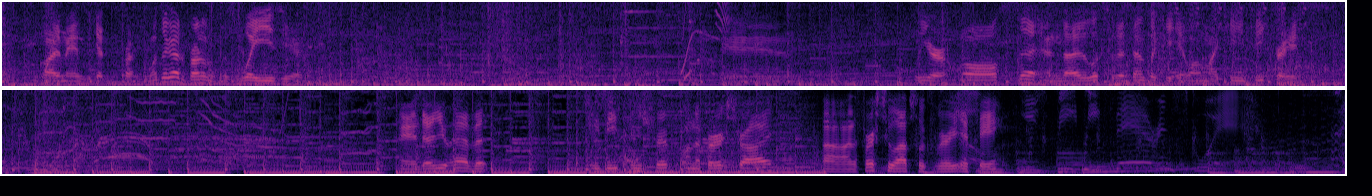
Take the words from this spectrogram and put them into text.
I'm glad I managed to get in front of him. Once I got in front of him, it was way easier. And we are all set, and by the looks of it, sounds like he hit one of my TNT crates. And there you have it. We beat Pinstripe on the first try. Uh, the first two laps looked very so, iffy. I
